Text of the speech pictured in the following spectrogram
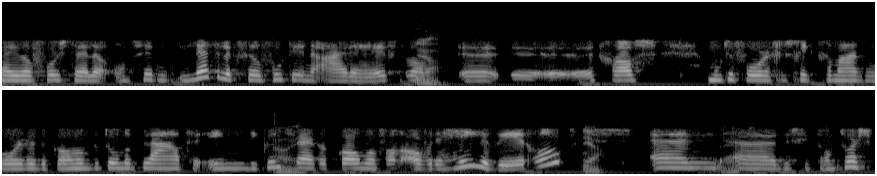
kan je wel voorstellen, ontzettend letterlijk veel voeten in de aarde heeft. Want eh, eh, het gras moet ervoor geschikt gemaakt worden. Er komen betonnen platen in. Die kunstwerken komen van over de hele wereld. Oh Ja. En eh, dus die transport,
